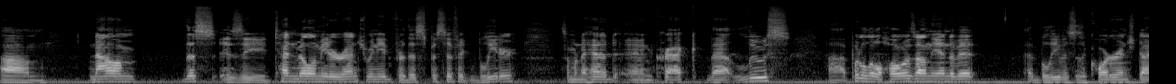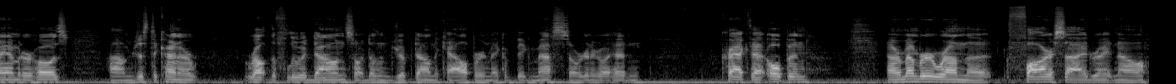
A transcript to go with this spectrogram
Um, now I'm, this is the 10 millimeter wrench we need for this specific bleeder. So I'm gonna head and crack that loose. Uh, put a little hose on the end of it. I believe this is a quarter inch diameter hose, um, just to kind of route the fluid down so it doesn't drip down the caliper and make a big mess. So we're gonna go ahead and crack that open. Now remember, we're on the far side right now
